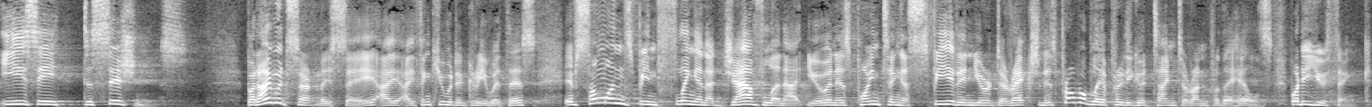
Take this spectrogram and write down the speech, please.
easy decisions. But I would certainly say, I, I, think you would agree with this, if someone's been flinging a javelin at you and is pointing a spear in your direction, it's probably a pretty good time to run for the hills. What do you think?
